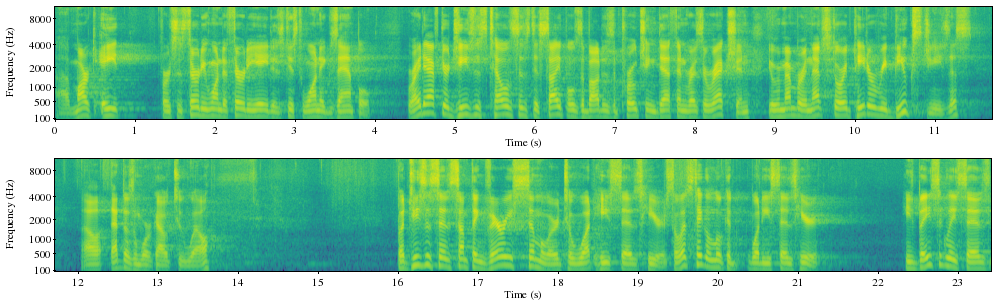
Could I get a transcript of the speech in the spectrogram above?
Uh, Mark 8, verses 31 to 38 is just one example. Right after Jesus tells his disciples about his approaching death and resurrection, you remember in that story, Peter rebukes Jesus. Well, that doesn't work out too well. But Jesus says something very similar to what he says here. So let's take a look at what he says here. He basically says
